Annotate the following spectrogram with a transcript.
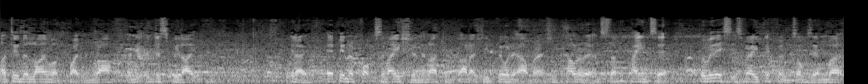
I'd do the line work quite rough, and it would just be like, you know, it'd be an approximation, and I could I'd actually build it up and actually colour it and stuff, and paint it. But with this, it's very different. 'cause obviously, I'm work,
